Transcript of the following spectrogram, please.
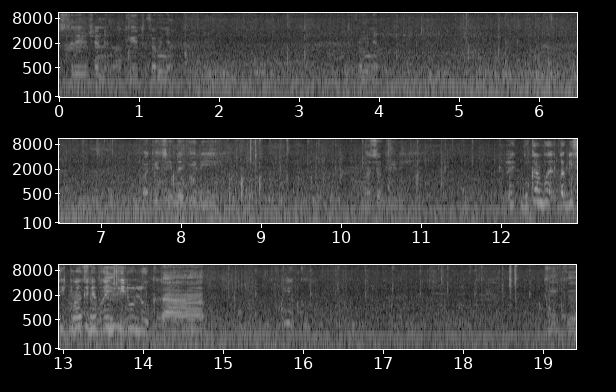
Straight macam mana? Okey, tekan minyak. Tekan minyak. Bagi signal kiri. Masuk kiri. Eh, Bukan buat bagi signal Masuk kena berhenti kiri. dulu ke? Tak. Ya ke? Pergi ke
